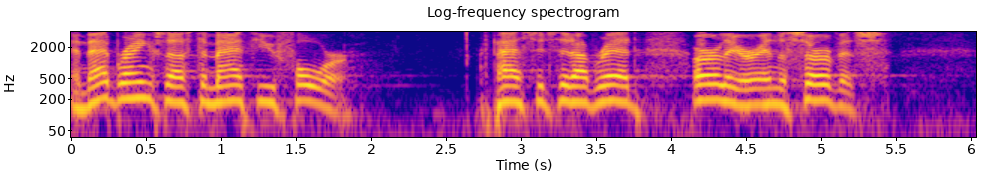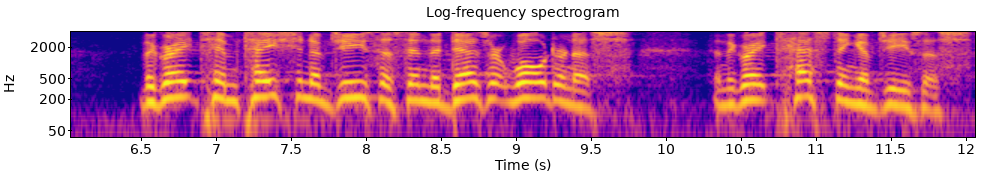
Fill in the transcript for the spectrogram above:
And that brings us to Matthew 4, the passage that I've read earlier in the service. The great temptation of Jesus in the desert wilderness and the great testing of Jesus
